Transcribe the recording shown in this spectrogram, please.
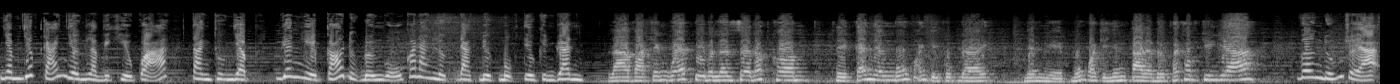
nhằm giúp cá nhân làm việc hiệu quả, tăng thu nhập, doanh nghiệp có được đội ngũ có năng lực đạt được mục tiêu kinh doanh. Là vào trang web vbelense.com thì cá nhân muốn quản trị cuộc đời, doanh nghiệp muốn quản trị nhân tài là được phải thông chuyên gia. Vâng đúng rồi ạ.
